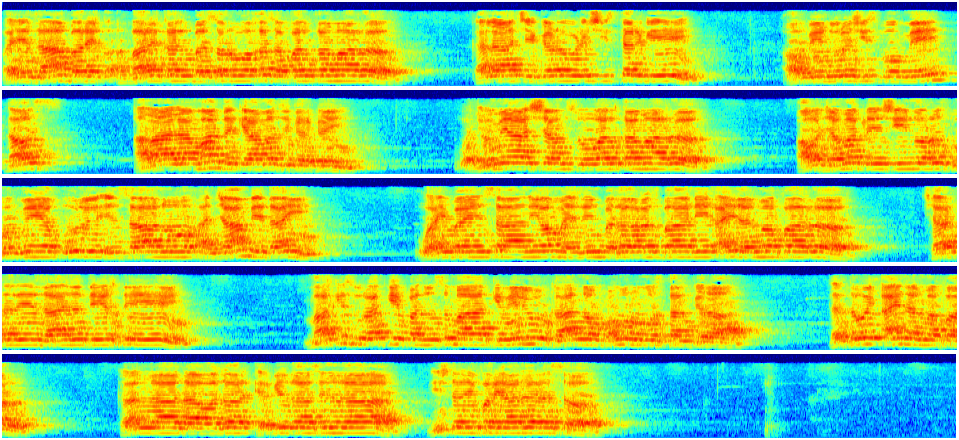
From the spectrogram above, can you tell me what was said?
فاذا برق برق البصر وخسف القمر کلا چې ګړوډ شي سترګې او به نور شي سپوږمې داس هغه علامات د قیامت ذکر کړي وجمع الشمس والقمر او جمع کړي شي نور سپوږمې یقول الانسان انجام به دای وای به انسان یوم ذین بدغرز باندې ایل المفر چرته دې ځای نه تېختې ماکی صورت کې پنځم آیات کې ویلو کان نو عمر مستنفرا دلته وی عین المفر کلا لا وزر ارګه داسن لا نشته فریاد رس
